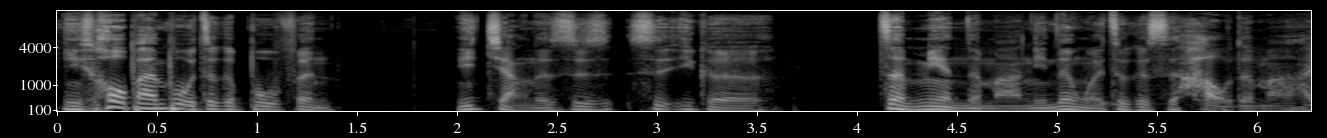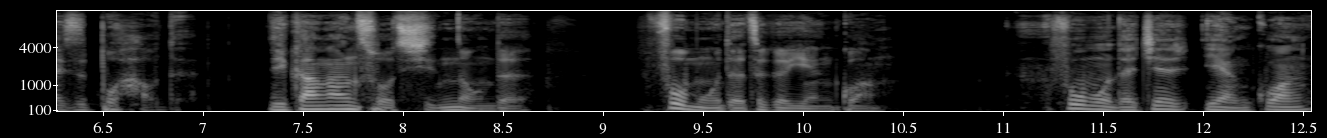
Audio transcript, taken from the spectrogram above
你后半部这个部分，你讲的是是一个正面的吗？你认为这个是好的吗？还是不好的？你刚刚所形容的父母的这个眼光，父母的这眼光，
